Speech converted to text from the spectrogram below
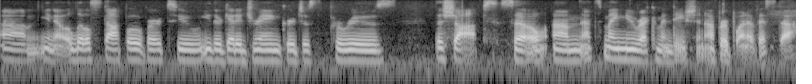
um, you know, a little stopover to either get a drink or just peruse the shops. So um, that's my new recommendation, Upper Buena Vista.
